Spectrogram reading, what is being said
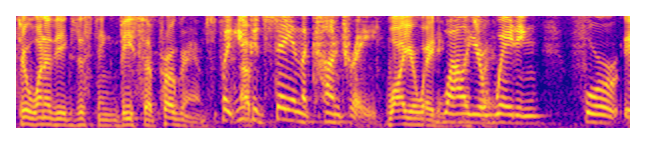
through one of the existing visa programs. But you Uh, could stay in the country while you're waiting. while that's you're right. waiting for uh,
